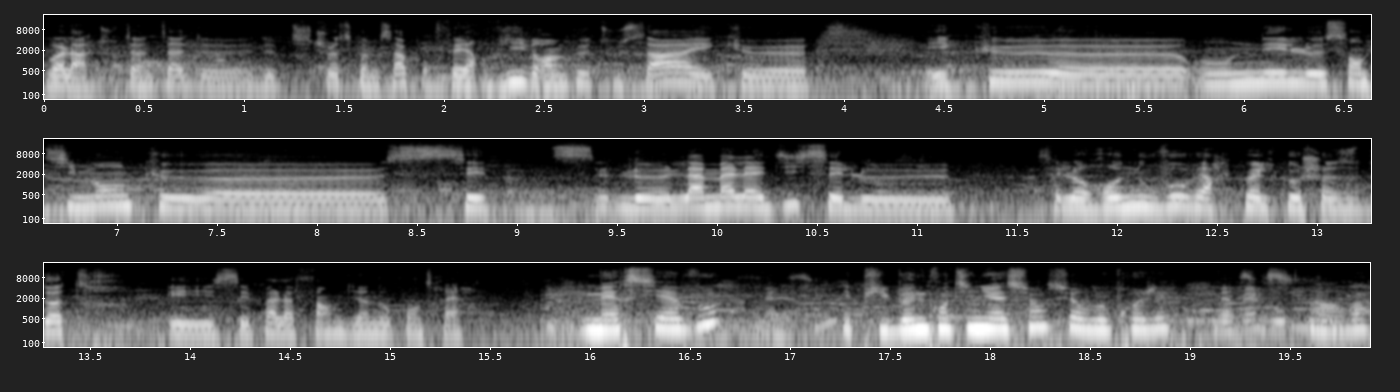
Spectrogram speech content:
voilà, tout un tas de, petites choses comme ça pour faire vivre un peu tout ça et que et on ait le sentiment que la maladie c'est le c'est le renouveau vers quelque chose d'autre et c'est pas la fin, bien au contraire. Merci à vous. Merci. Et puis bonne continuation sur vos projets. Merci, beaucoup. Au revoir.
